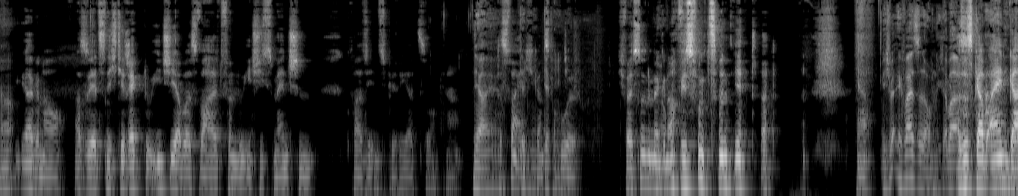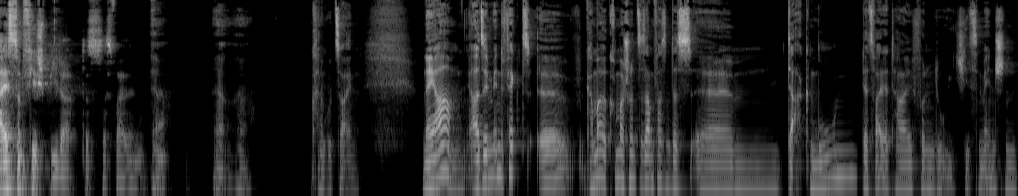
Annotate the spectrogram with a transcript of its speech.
ja. Ja, genau. Also jetzt nicht direkt Luigi, aber es war halt von Luigi's Mansion quasi inspiriert so. Ja. Ja, ja, Das war eigentlich ganz definitiv. cool. Ich weiß nur nicht mehr Ja. genau, wie es funktioniert hat. Ich, ich weiß es auch nicht, aber Also es gab einen Geist und vier Spieler. Das, das weiß ich noch. Ja. ja, ja. Kann gut sein. Naja, also im Endeffekt äh, kann, man, kann man schon zusammenfassen, dass ähm, Dark Moon, der zweite Teil von Luigi's Menschen,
